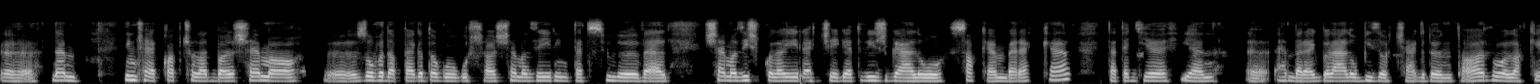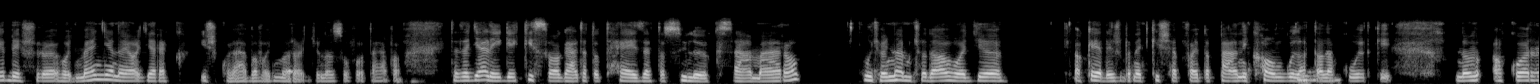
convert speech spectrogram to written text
nem nincsenek kapcsolatban sem a az óvodapedagógussal, sem az érintett szülővel, sem az iskola érettséget vizsgáló szakemberekkel. Tehát egy ilyen emberekből álló bizottság dönt arról a kérdésről, hogy menjen-e a gyerek iskolába, vagy maradjon az óvodába. Tehát ez egy eléggé kiszolgáltatott helyzet a szülők számára, úgyhogy nem csoda, hogy a kérdésben egy kisebb fajta pánik hangulat alakult ki. No, akkor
